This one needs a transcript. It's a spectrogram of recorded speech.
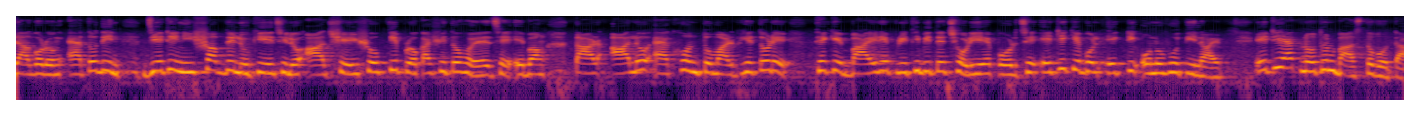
জাগরণ। এতদিন যেটি নিঃশব্দে লুকিয়েছিল, আজ সেই শক্তি প্রকাশিত হয়েছে এবং তার আলো এখন তোমার ভেতরে থেকে বাইরে পৃথিবীতে ছড়িয়ে পড়ছে। এটি কেবল একটি অনুভূতি নয়, এটি এক নতুন বাস্তবতা।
